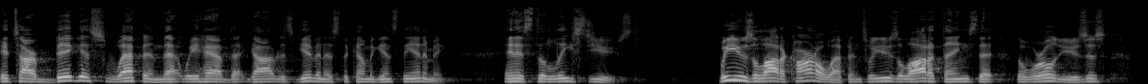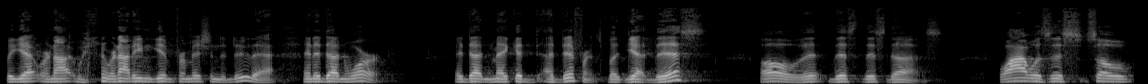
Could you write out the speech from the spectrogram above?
it's our biggest weapon that we have that God has given us to come against the enemy. And it's the least used. We use a lot of carnal weapons. We use a lot of things that the world uses, but yet we're not, we're not even given permission to do that, and it doesn't work. It doesn't make a, a difference. But yet this, oh, this, this does. Why was this so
